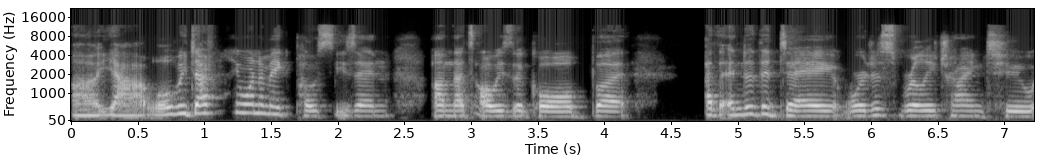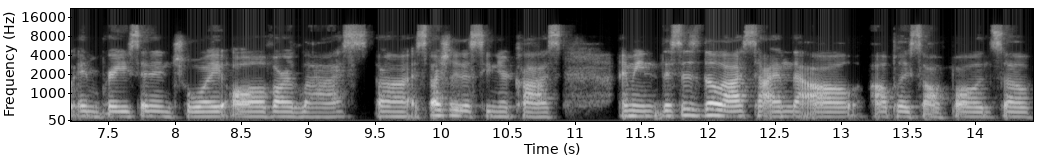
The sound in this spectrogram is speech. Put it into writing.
Uh, yeah, well, we definitely want to make postseason. Um, that's always the goal, but at the end of the day, we're just really trying to embrace and enjoy all of our last, uh, especially the senior class. I mean, this is the last time that I'll I'll play softball, and so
